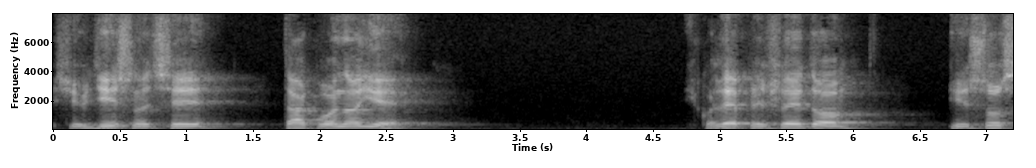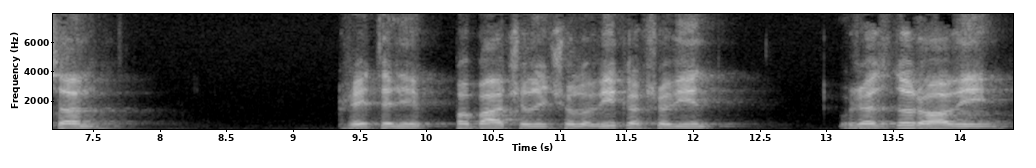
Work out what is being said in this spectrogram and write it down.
що в дійсності так воно є. І коли прийшли до Ісуса, жителі побачили чоловіка, що він вже здоровий,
